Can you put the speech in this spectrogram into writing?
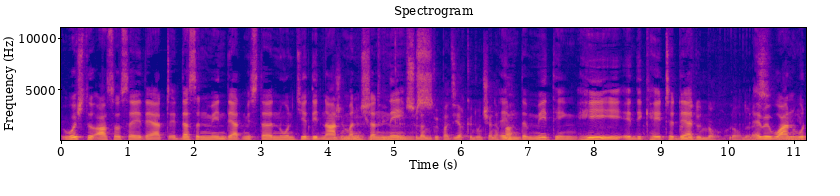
wish to also say that it doesn't mean that Mr. Nunchia did not mention names. Cela ne veut pas dire que Nunchia n'a pas In the meeting, he indicated that de nom lors de la everyone would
